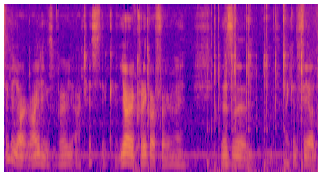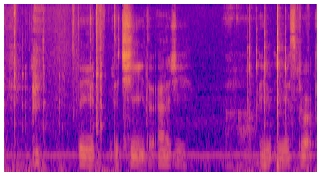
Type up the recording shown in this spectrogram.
Think your writing is very artistic. You're a calligrapher, right? This uh, I can feel the the chi, the energy Uh-huh. in, in your stroke.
